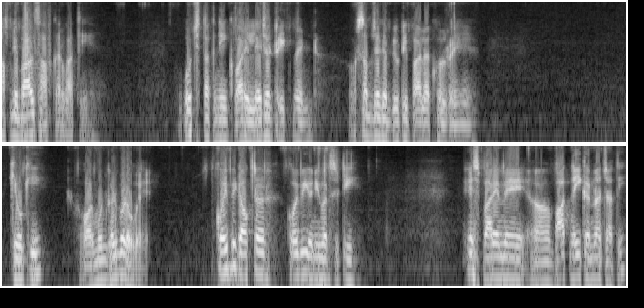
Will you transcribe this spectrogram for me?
अपने बाल साफ़ करवाती हैं। उच्च तकनीक वाली लेजर ट्रीटमेंट और सब जगह ब्यूटी पार्लर खोल रहे हैं। क्योंकि हार्मोन गड़बड़ हो गए। कोई भी डॉक्टर, कोई भी यूनिवर्सिटी इस बारे में बात नहीं करना चाहती।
